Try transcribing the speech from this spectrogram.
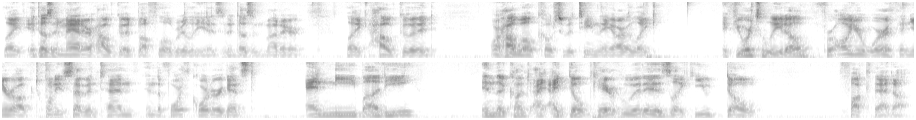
Like, it doesn't matter how good Buffalo really is, and it doesn't matter like how good or how well coached of a team they are. Like, if you're Toledo for all you're worth and you're up 27-10 in the fourth quarter against anybody in the country, I, I don't care who it is, like you don't fuck that up.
